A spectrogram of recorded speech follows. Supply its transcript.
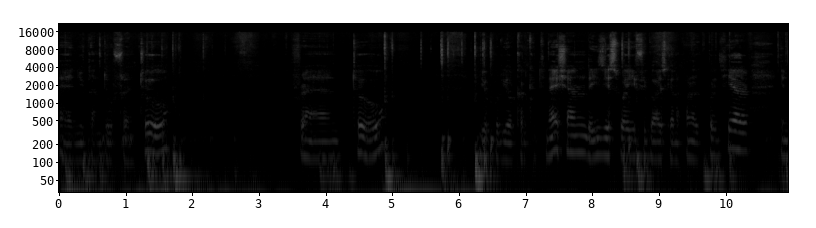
and you can do friend two friend two you put your concatenation the easiest way if you guys gonna put it here in,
